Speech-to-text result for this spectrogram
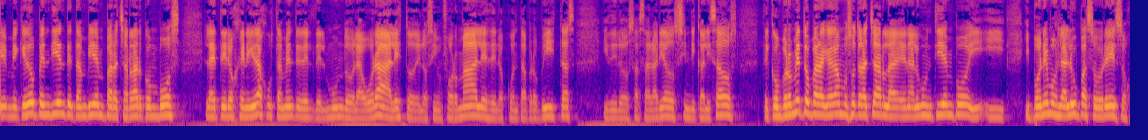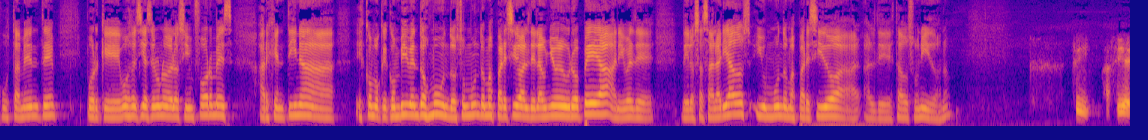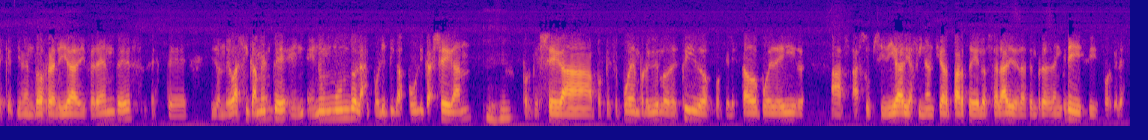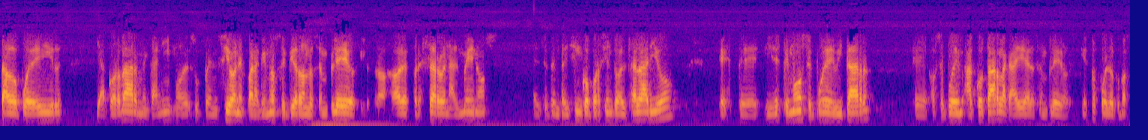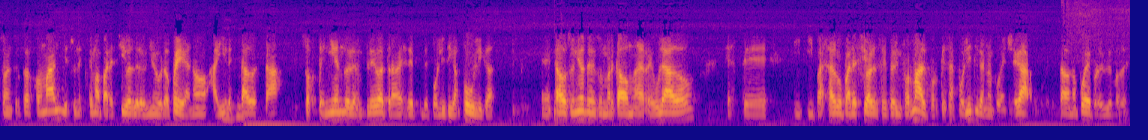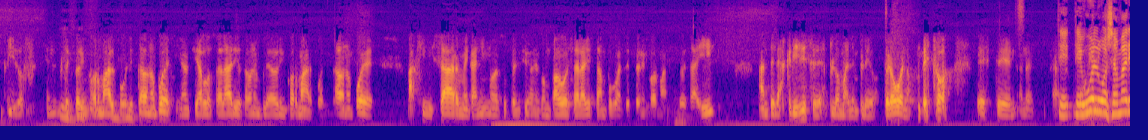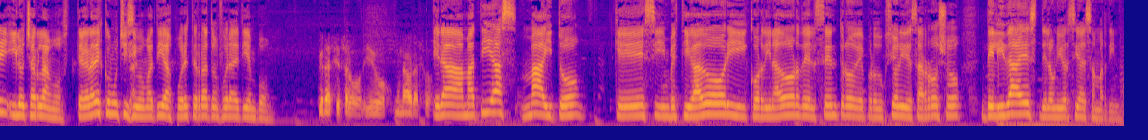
me, quedó pendiente también para charlar con vos la heterogeneidad justamente del, mundo laboral, esto de los informales, de los cuentapropistas y de los asalariados sindicalizados. Te comprometo para que hagamos otra charla en algún tiempo y ponemos la lupa sobre eso justamente porque vos decías en uno de los informes, Argentina es como que conviven dos mundos, un mundo más parecido al de la Unión Europea a nivel de, de los asalariados y un mundo más parecido al de Estados Unidos, ¿no? Sí, así es, que tienen dos realidades diferentes, este, y donde básicamente en, en un mundo las políticas públicas llegan, porque llega, porque se pueden prohibir los despidos, porque el Estado puede ir a, subsidiar y a financiar parte de los salarios de las empresas en crisis, porque el Estado puede ir y acordar mecanismos de suspensiones para que no se pierdan los empleos y los trabajadores preserven al menos el 75% del salario, este, y de este modo se puede evitar eh, o se puede acotar la caída de los empleos. Y esto fue lo que pasó en el sector formal y es un esquema parecido al de la Unión Europea, ¿no? Ahí el Estado está sosteniendo el empleo a través de, de políticas públicas. En Estados Unidos tenés un mercado más regulado, este, y, pasa algo parecido al sector informal, porque esas políticas no pueden llegar. El Estado no puede prohibir los despidos en el sector informal, porque el Estado no puede financiar los salarios a un empleador informal, porque el Estado no puede agilizar mecanismos de suspensiones con pago de salarios tampoco en el sector informal. Entonces ahí, ante las crisis, se desploma el empleo. Pero bueno, esto... Este, te, vuelvo a llamar y, lo charlamos. Te agradezco muchísimo, Matías, por este rato en Fuera de Tiempo. Gracias a vos, Diego. Un abrazo. Era Matías Maito, que es investigador y coordinador del Centro de Producción y Desarrollo del IDAES de la Universidad de San Martín.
